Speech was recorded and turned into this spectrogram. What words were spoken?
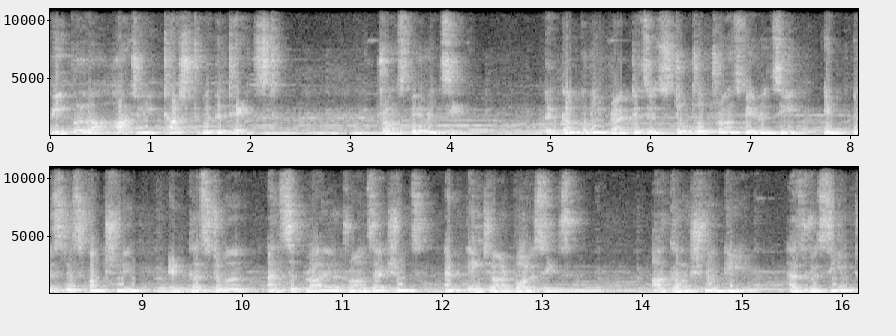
People are heartily touched with the taste. Transparency. The company practices total transparency in business functioning, in customer and supplier transactions and HR policies. Akash Namkeen has received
